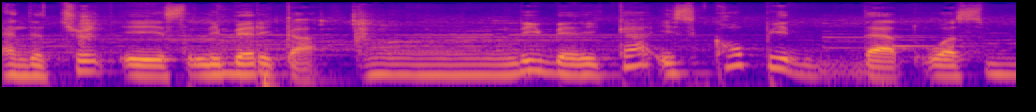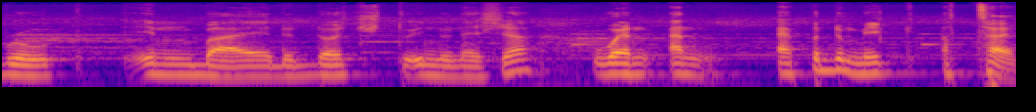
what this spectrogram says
And the third is Liberica. Mm, Liberica is coffee that was brought in by the Dutch to Indonesia when an epidemic attack,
